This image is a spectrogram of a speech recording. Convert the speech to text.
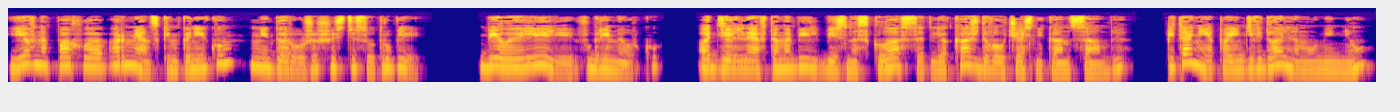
явно пахло армянским коньяком не дороже 600 рублей. Белые лилии в гримерку, отдельный автомобиль бизнес-класса для каждого участника ансамбля, питание по индивидуальному меню,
